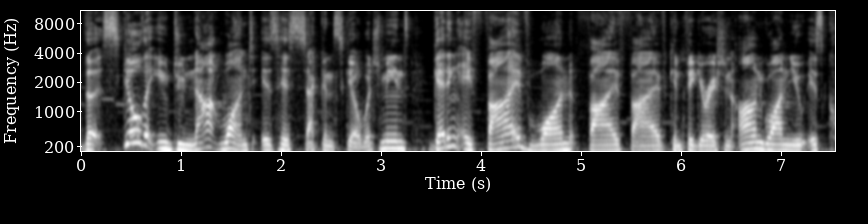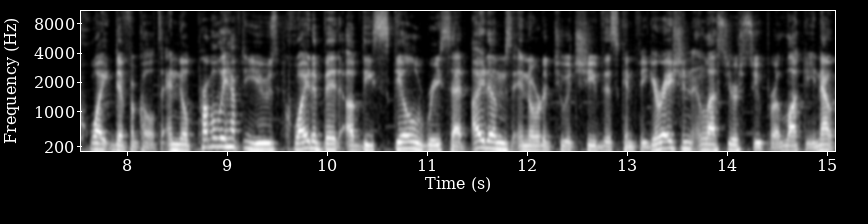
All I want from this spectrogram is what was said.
the skill that you do not want is his second skill which means getting a 5155 configuration on Guan Yu is quite difficult and you'll probably have to use quite a bit of the skill reset items in order to achieve this configuration unless you're super lucky. Now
